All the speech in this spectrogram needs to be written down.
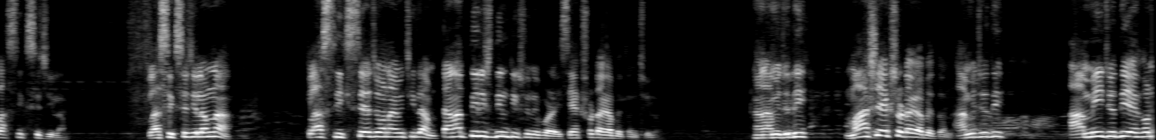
ক্লাস সিক্সে ছিলাম। ক্লাস সিক্সে ছিলাম না? ক্লাস সিক্সে যখন আমি ছিলাম, টানা তিরিশ দিন টিউশনে পড়াইছি, একশো টাকা বেতন ছিল। আর আমি যদি মাসে একশো টাকা বেতন, আমি যদি আমি যদি এখন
